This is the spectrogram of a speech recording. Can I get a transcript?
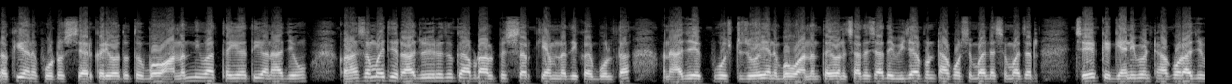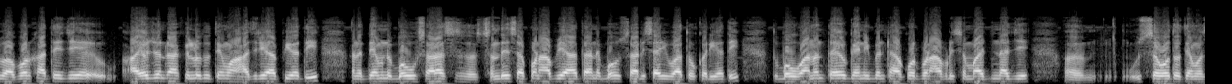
લખી અને ફોટો શેર કર્યો હતો. તો બહુ આનંદની વાત થઈ હતી અને આજે હું ઘણા સમયથી રાહ જોઈ રહ્યો હતો કે આપણા અલ્પેશ સર કેમ નથી કઈ બોલતા. અને આજે પોસ્ટ જોઈ અને બહુ આનંદ થયો. અને સાથે સાથે બીજા પણ ઠાકોર સમાજના સમાચાર છે કે જ્ઞાનીબેન ઠાકોર આજે વાપોર ખાતે જે આયોજન રાખેલું હતું, તેમાં હાજરી આપી હતી અને તેમણે બહુ સારા સંદેશા પણ આપ્યા હતા અને બહુ સારી સારી વાતો કરી હતી. તો બહુ આનંદ થયો. જ્ઞાનીબેન ઠાકોર પણ આપણી સમાજના જે ઉત્સવ હતો, તેમાં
